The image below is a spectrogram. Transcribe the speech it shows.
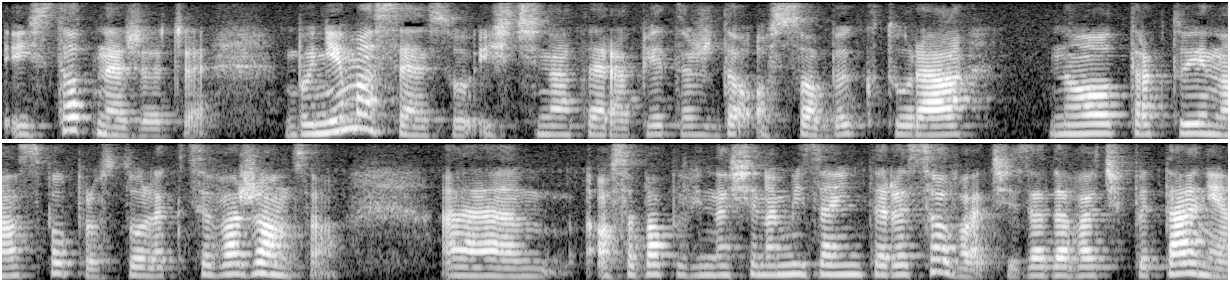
istotne rzeczy, bo nie ma sensu iść na terapię też do osoby, która no, traktuje nas po prostu lekceważąco. Osoba powinna się nami zainteresować, zadawać pytania,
